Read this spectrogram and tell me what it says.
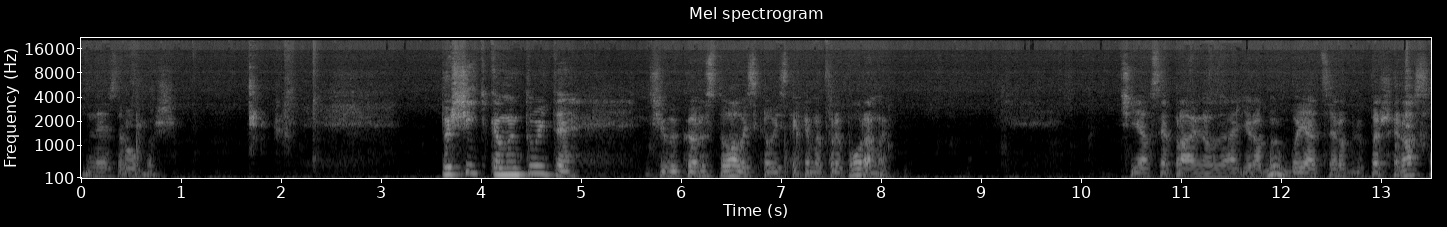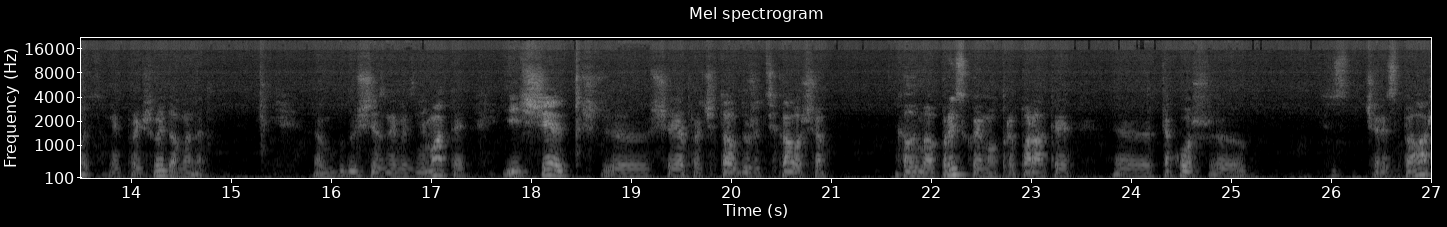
не зробиш. Пишіть, коментуйте, чи ви користувались колись такими приборами. Чи я все правильно взагалі робив, бо я це роблю перший раз, ось вони прийшли до мене. Буду ще з ними знімати. І ще, е, що я прочитав, дуже цікаво, що коли ми оприскуємо препарати, е, також е, через pH,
